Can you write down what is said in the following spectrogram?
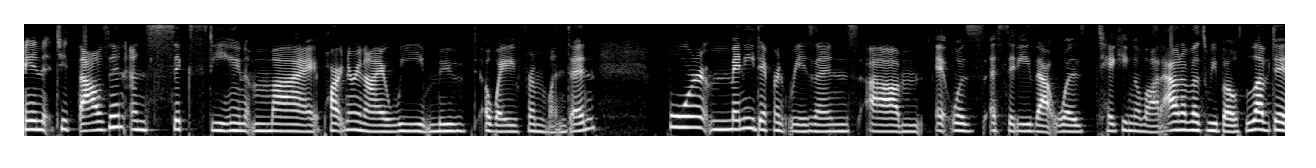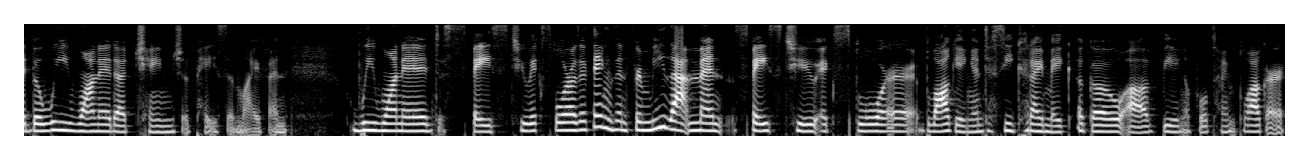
In 2016, my partner and I we moved away from London for many different reasons. Um, it was a city that was taking a lot out of us. We both loved it, but we wanted a change of pace in life and we wanted space to explore other things. And for me, that meant space to explore blogging and to see could I make a go of being a full time blogger.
